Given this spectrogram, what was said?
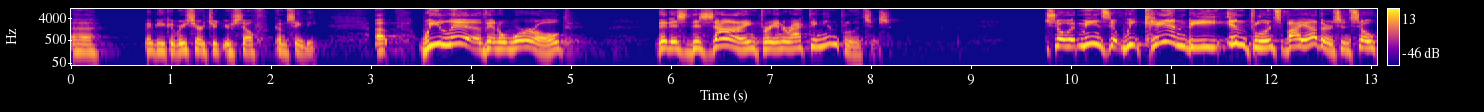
uh, maybe you can research it yourself. Come see me. Uh, we live in a world that is designed for interacting influences. So it means that we can be influenced by others. And so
